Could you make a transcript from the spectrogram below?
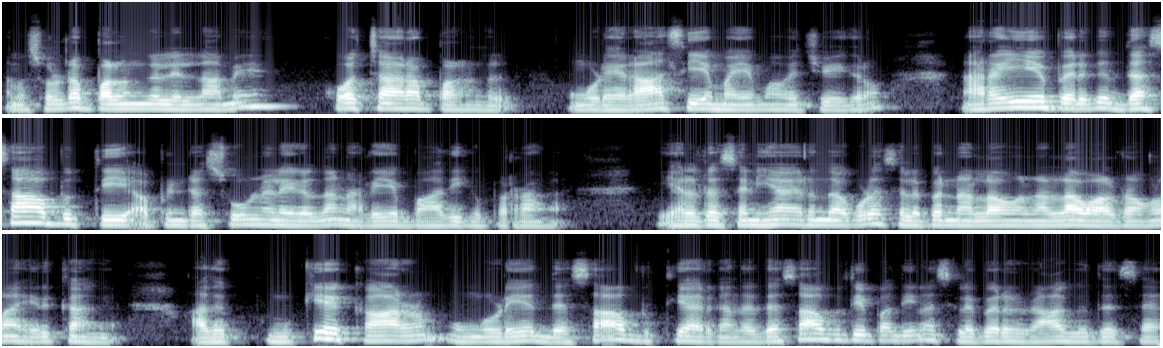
நம்ம சொல்கிற பலன்கள் எல்லாமே கோச்சார பலன்கள். உங்களுடைய ராசியை மையமாக வச்சு வைக்கிறோம். நிறைய பேருக்கு தசா புத்தி அப்படின்ற சூழ்நிலைகள் தான் நிறைய பாதிக்கப்படுறாங்க. ஏழரை சனியாக இருந்தால் கூட சில பேர் நல்லவங்க நல்லா வாழ்கிறவங்களாம் இருக்காங்க. அது முக்கிய காரணம் உங்களுடைய தசா புத்தியாக இருக்குது அந்த தசா புத்தி பார்த்திங்கன்னா சில பேருக்கு ராகு தசை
